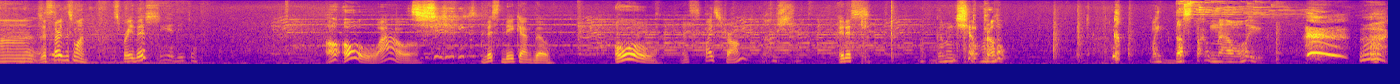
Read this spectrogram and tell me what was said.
Uh, let's start this one. Spray this. Oh, oh, wow. this decant though. Oh, it's quite strong. Oh, shit. It is. Ganun siya, bro. May dust akong naamoy.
